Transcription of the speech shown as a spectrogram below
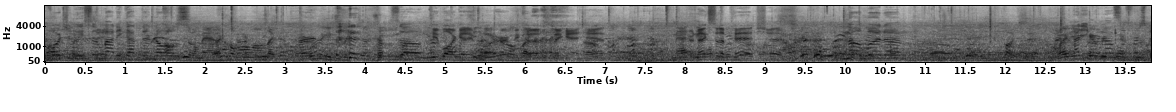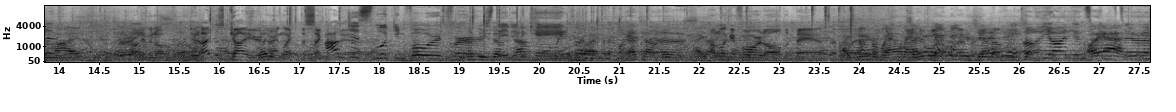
Fortunately, somebody got their nose so mad. I called my mom like hurt. so People are getting hurt because they get hit. You're next to the pitch. shit. no, but um, how do you pronounce his first name? I don't even know. Dude, I just got here during like the second I'm band. just looking forward for State of Decay. And, uh, I'm looking forward to all the bands. that of the audience, oh, yeah, Terra,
